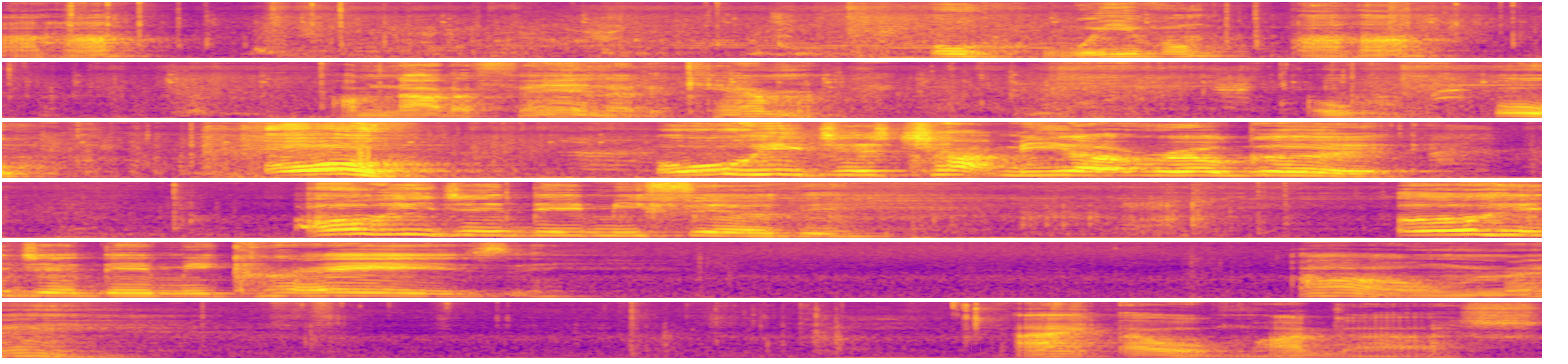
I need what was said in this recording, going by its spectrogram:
Uh-huh. Ooh, weave them. Uh-huh. I'm not a fan of the camera. Oh, oh, oh! Oh, he just chopped me up real good. Oh, he just did me filthy. Oh, he just did me crazy. Oh, man. I, oh my gosh.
